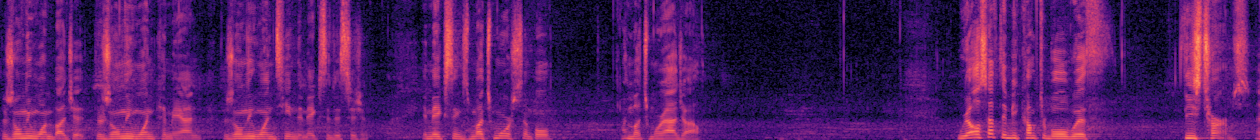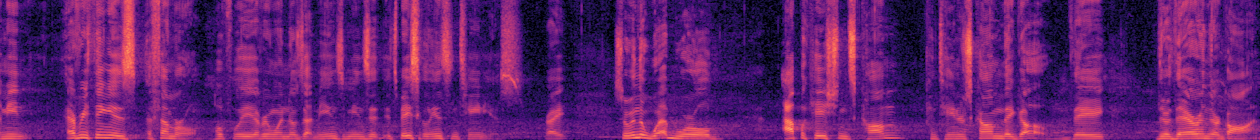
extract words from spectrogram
There's only one budget, there's only one command, there's only one team that makes the decision. It makes things much more simple and much more agile. We also have to be comfortable with these terms. I mean, everything is ephemeral. Hopefully everyone knows that means. It means it's basically instantaneous, right? So in the web world, applications come, containers come, they go. They, they're there and they're gone.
